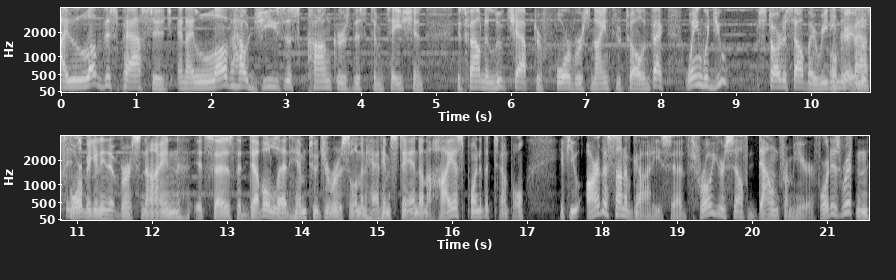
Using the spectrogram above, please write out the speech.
I love this passage, and I love how Jesus conquers this temptation. It's found in Luke chapter 4, verse 9 through 12. In fact, Wayne, would you start us out by reading okay, this passage? Luke 4, beginning at verse 9, it says, The devil led him to Jerusalem and had him stand on the highest point of the temple. If you are the Son of God, he said, throw yourself down from here, for it is written,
